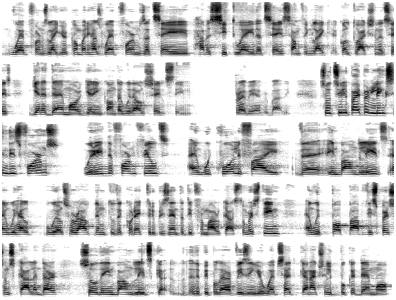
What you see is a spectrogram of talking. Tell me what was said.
web forms? Like your company has web forms that say, have a C2A that says something like a call to action that says, get a demo or get in contact with our sales team. Probably everybody. So Chili Piper links in these forms. We read the form fields and we qualify the inbound leads and we help, we also route them to the correct representative from our customers team and we pop up this person's calendar so the inbound leads, the people that are visiting your website can actually book a demo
